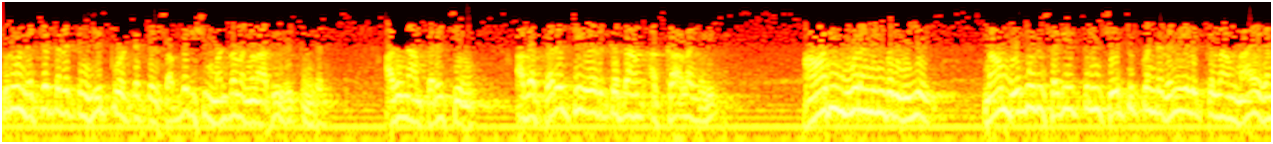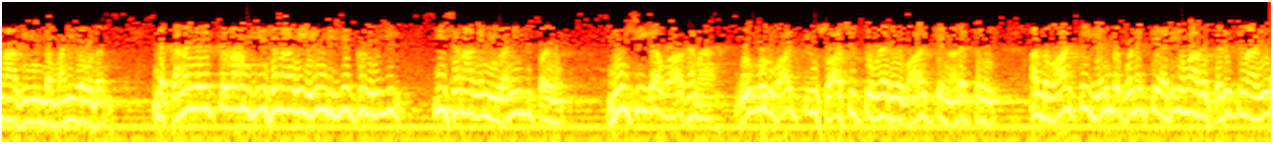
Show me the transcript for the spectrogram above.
துருவ நட்சத்திரத்தின் ஈர்ப்பு வட்டத்தில் சப்தரிஷி மண்டலங்களாக இருக்கின்றன. அதை நாம் பெறச் அதை பெறச் செய்வதற்கு தான் அக்காலங்களில் ஆதி மூலம் என்பது உயிர் நாம் ஒவ்வொரு சரீரத்திலும் சேர்த்துக்கொண்ட வினைகளுக்கெல்லாம் நாயகனாக இந்த மனிதருடன் இந்த கணங்களுக்கெல்லாம் ஈசனாக இருந்து இயக்குது உயிர். ஈசனாக நீ வணங்கி பழனும் மூசிக வாகனா ஒவ்வொரு வாழ்க்கையும் சுவாசித்து உணர்வு வாழ்க்கை நடத்தணும். அந்த வாழ்க்கை எந்த குணத்தை அதிகமாக பெருக்கினாயோ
